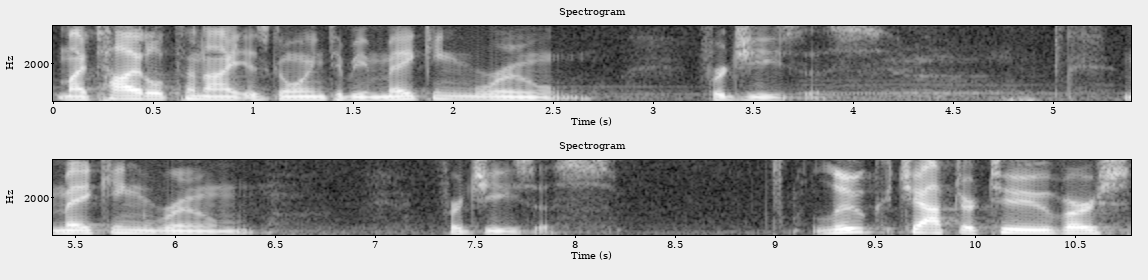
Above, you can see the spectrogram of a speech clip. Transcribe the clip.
my title tonight is going to be "Making Room for Jesus." Making room for Jesus. Luke chapter 2, verse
